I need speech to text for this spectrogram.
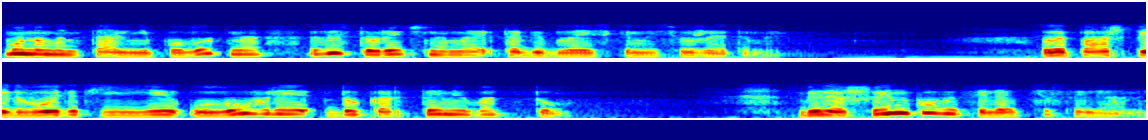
монументальні полотна з історичними та біблейськими сюжетами. Лепаш підводить її у Луврі до картини Ватто. Біля шинку веселяться селяни.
